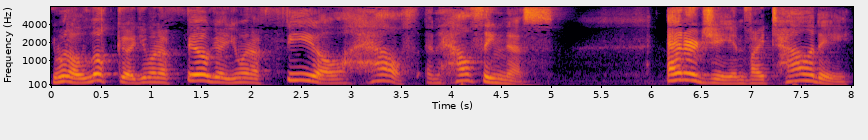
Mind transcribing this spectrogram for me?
You want to look good. You want to feel good. You want to feel health and healthiness, energy and vitality.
